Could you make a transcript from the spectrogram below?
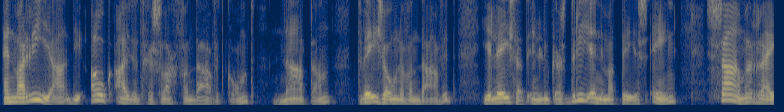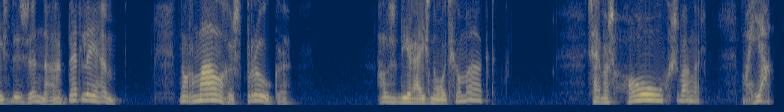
en Maria, die ook uit het geslacht van David komt, Nathan, twee zonen van David. Je leest dat in Lucas 3 en in Matthäus 1. Samen reisden ze naar Bethlehem. Normaal gesproken hadden ze die reis nooit gemaakt. Zij was hoogzwanger. Maar ja,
